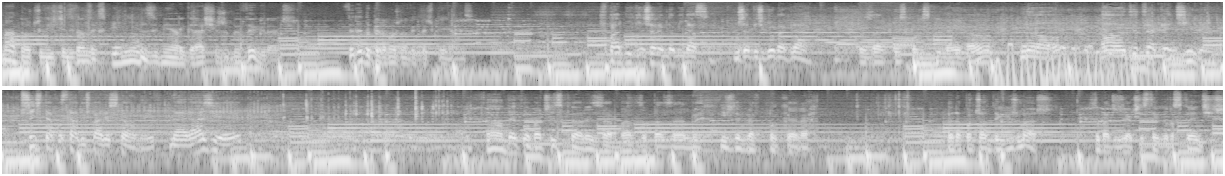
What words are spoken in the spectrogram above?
Ma to oczywiście związek z pieniędzmi, ale gra się, żeby wygrać. Wtedy dopiero można wygrać pieniądze. Wpadnij wieczorem do Midasa. Może być gruba gra. Kozaku z Polski najechał? No, a o tu tak kręcimy. Przyjdź tam postawić parę sztonów. Na razie. Fadę chłopaczysko, ale za bardzo pazarny. Nieźle gra w pokera. To na początek już masz. Zobaczysz, jak się z tego rozkręcisz.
